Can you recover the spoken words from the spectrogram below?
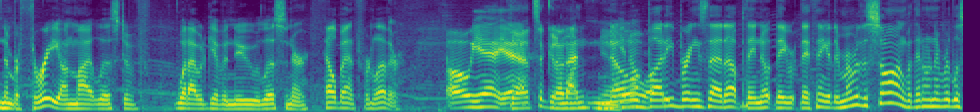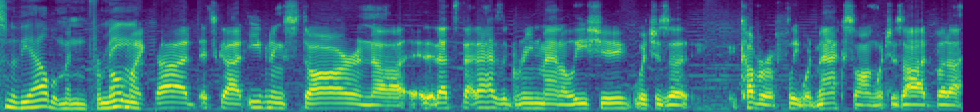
number three on my list of what I would give a new listener. Hellbent for leather. Oh yeah, yeah. Yeah, it's a good No, that- one. Yeah. know what? Nobody brings that up. They know they they think they remember the song, but they don't ever listen to the album. And for me, Oh my God! It's got Evening Star, and uh, that's that, that has the Green Manalishi, which is a cover of Fleetwood Mac song, which is odd. But uh,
